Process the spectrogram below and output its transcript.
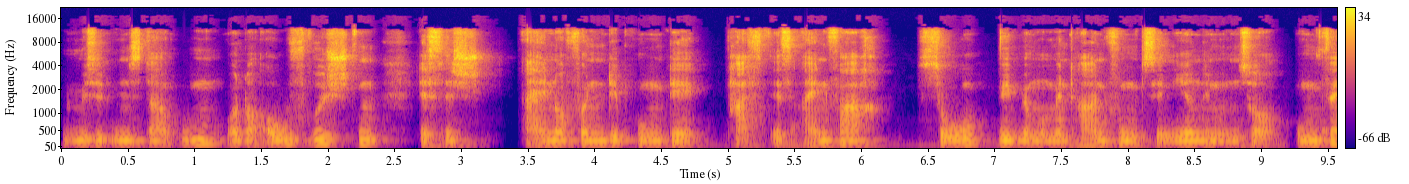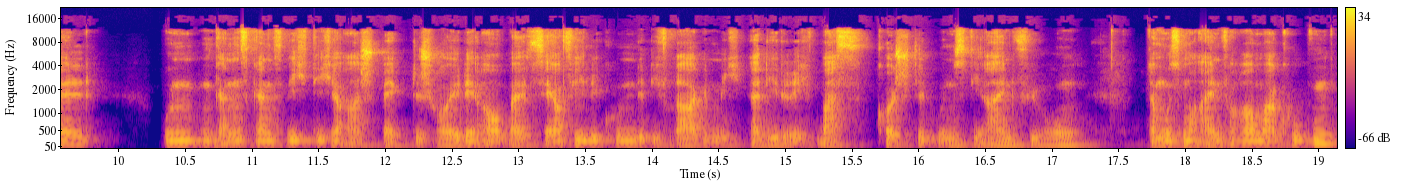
Wir müssen uns da um- oder aufrüsten. Das ist einer von den Punkten, passt es einfach so, wie wir momentan funktionieren in unser Umfeld. Und ein ganz, ganz wichtiger Aspekt ist heute auch bei sehr vielen Kunden, die fragen mich, Herr Dietrich, was kostet uns die Einführung? Da muss man einfach auch mal gucken,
